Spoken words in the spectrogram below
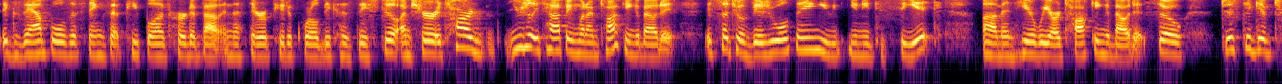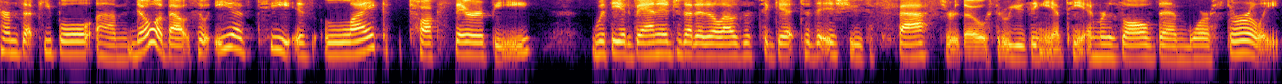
examples of things that people have heard about in the therapeutic world, because they still, I'm sure it's hard. Usually, tapping when I'm talking about it, it's such a visual thing. You you need to see it, um, and here we are talking about it. So just to give terms that people um, know about, so EFT is like talk therapy. With the advantage that it allows us to get to the issues faster though through using EFT and resolve them more thoroughly.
